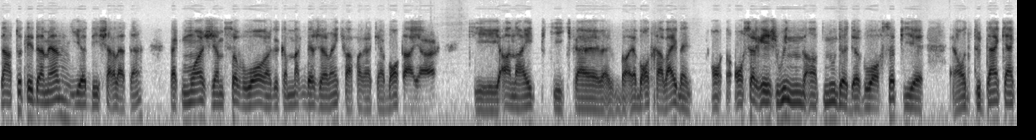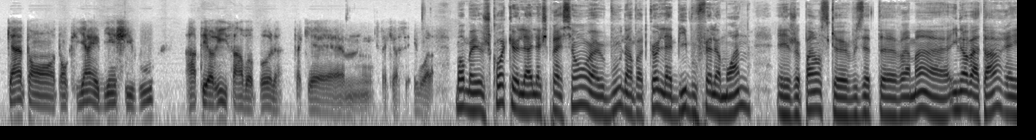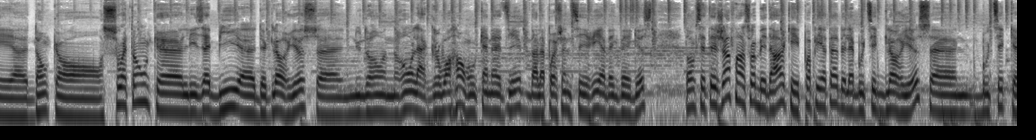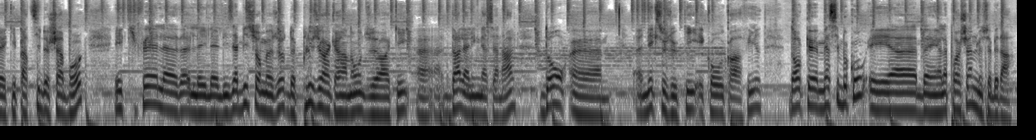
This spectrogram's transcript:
dans tous les domaines, il y a des charlatans. Fait que moi, j'aime ça voir un gars comme Marc Bergevin qui va faire avec un bon tailleur, qui est honnête puis qui, qui fait un, bon travail. Ben, on, se réjouit nous, entre nous de, voir ça. Puis euh, on dit tout le temps quand, quand ton, ton client est bien chez vous, en théorie, il s'en va pas. Là. Euh. Bon, mais je crois que l'expression, euh, vous, dans votre cas, l'habit vous fait le moine. Et je pense que vous êtes euh, vraiment innovateur. Et donc, on souhaitons que les habits de Glorious nous donneront la gloire aux Canadiens dans la prochaine série avec Vegas. Donc, c'était Jean-François Bédard, qui est propriétaire de la boutique Glorious, une boutique qui est partie de Sherbrooke et qui fait les habits sur mesure de plusieurs grands noms du hockey dans la Ligue nationale dont euh, Nick Suzuki et Cole Caulfield. Donc, euh, merci beaucoup et euh, ben, à la prochaine, M. Bédard.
